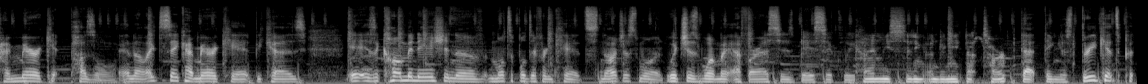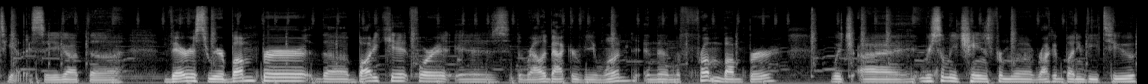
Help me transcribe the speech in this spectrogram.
Chimera kit puzzle. And I like to say Chimera kit because it is a combination of multiple different kits, not just one, which is what my FRS is basically. Kindly sitting underneath that tarp. That thing is three kits put together. So you got the Varis rear bumper, the body kit for it is the Rallybacker V1, and then the front bumper, which I recently changed from a Rocket Bunny V2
